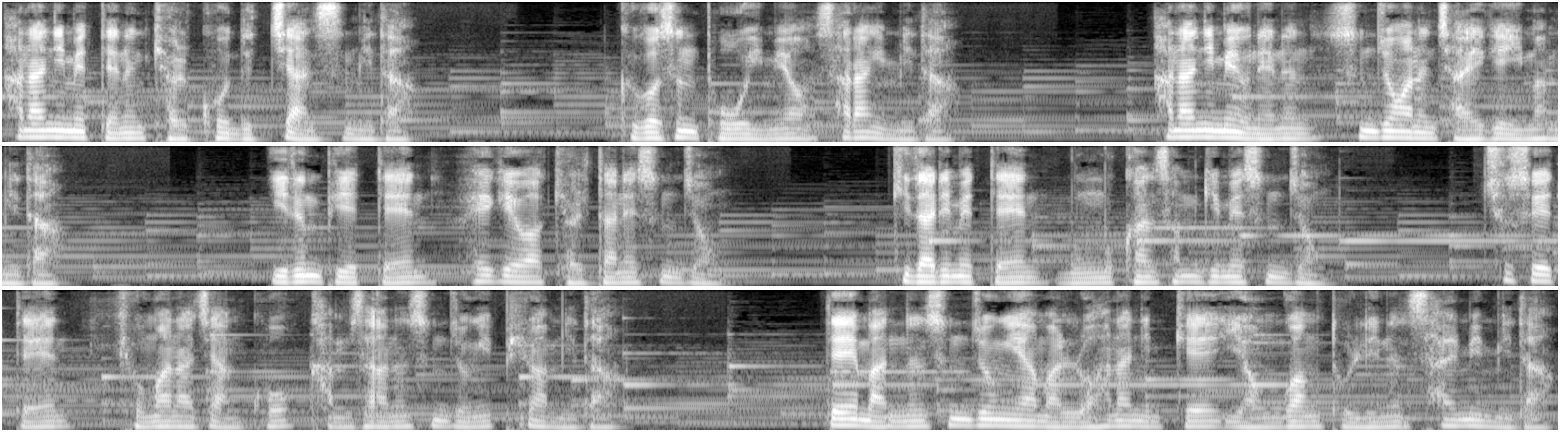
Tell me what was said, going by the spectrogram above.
하나님의 때는 결코 늦지 않습니다. 그것은 보호이며 사랑입니다. 하나님의 은혜는 순종하는 자에게 임합니다. 이른 비의 때엔 회개와 결단의 순종, 기다림의 때엔 묵묵한 섬김의 순종, 추수의 때엔 교만하지 않고 감사하는 순종이 필요합니다. 때에 맞는 순종이야말로 하나님께 영광 돌리는 삶입니다.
